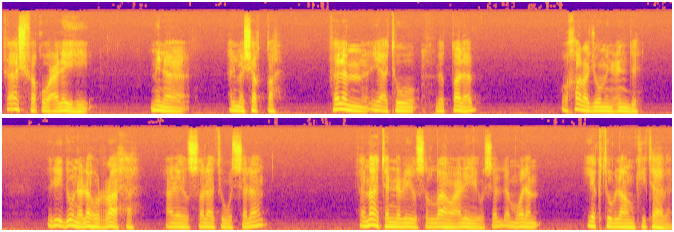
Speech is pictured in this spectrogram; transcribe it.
فأشفقوا عليه من المشقة فلم يأتوا بالطلب وخرجوا من عنده يريدون له الراحة عليه الصلاة والسلام. فمات النبي صلى الله عليه وسلم ولم يكتب لهم كتابا.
